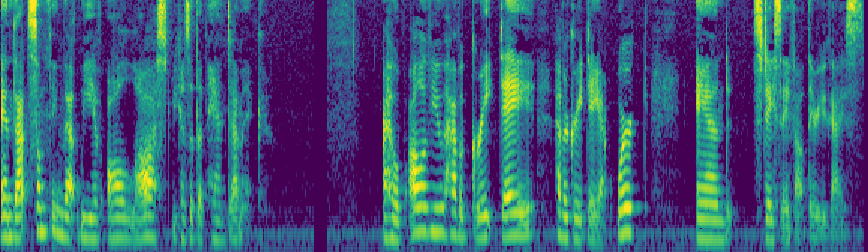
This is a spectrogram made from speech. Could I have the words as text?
And that's something that we have all lost because of the pandemic. I hope all of you have a great day, have a great day at work, and stay safe out there, you guys.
